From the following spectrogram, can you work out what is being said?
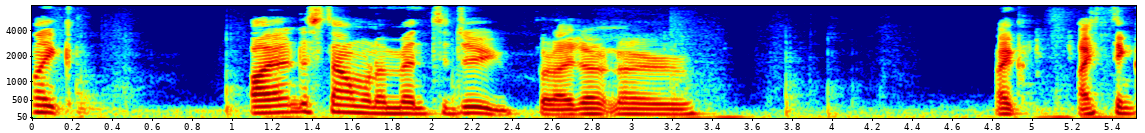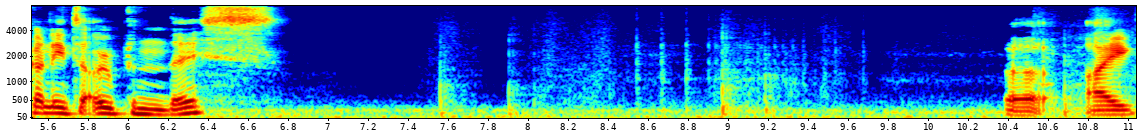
Like, I understand what I'm meant to do, but I don't know. Like, I think I need to open this. But I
